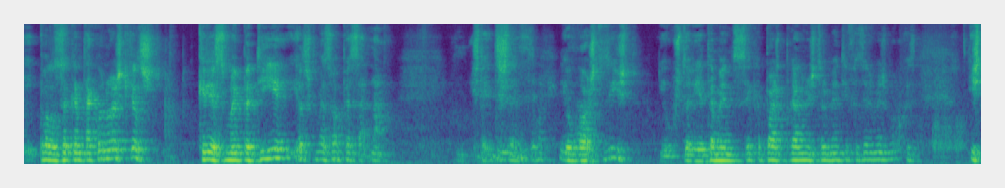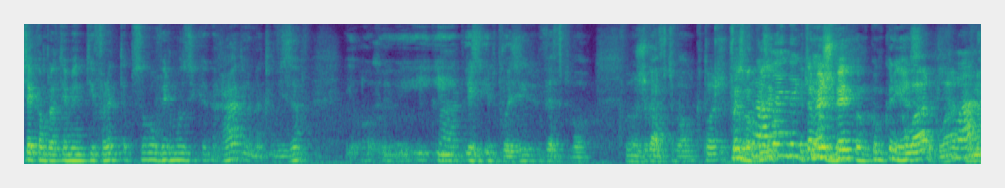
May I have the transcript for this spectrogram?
E pô-los a cantar connosco, que eles cria-se uma empatia e eles começam a pensar: não, isto é interessante, eu gosto disto. Eu gostaria também de ser capaz de pegar um instrumento e fazer a mesma coisa. Isto é completamente diferente da pessoa ouvir música na rádio, na televisão e, Claro. e- e depois ir ver futebol, ou jogar futebol. Pois. Foi uma coisa que eu também joguei como, como criança. Claro, claro. Claro.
